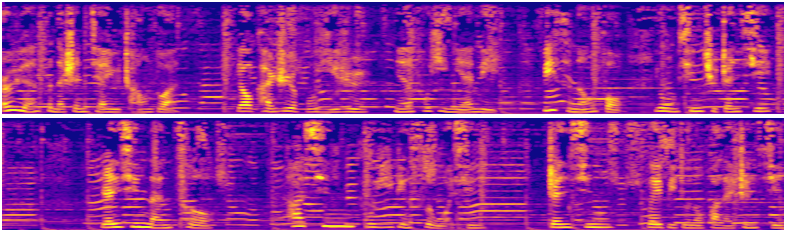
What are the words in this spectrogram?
而缘分的深浅与长短，要看日复一日、年复一年里彼此能否用心去珍惜。人心难测，他心不一定似我心，真心。未必就能换来真心。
